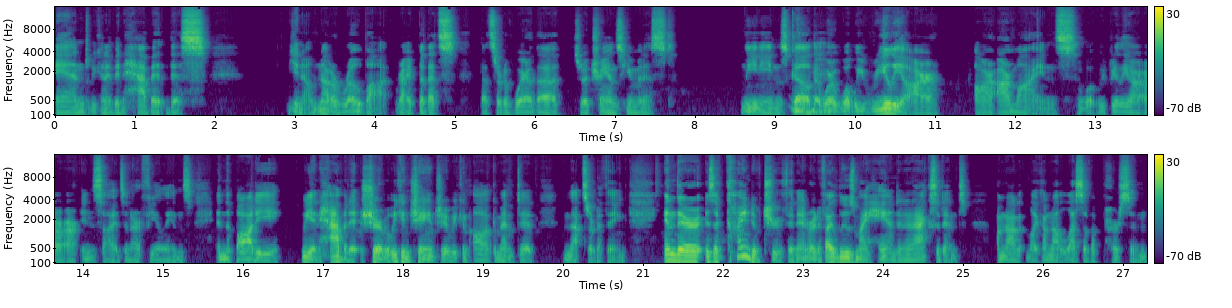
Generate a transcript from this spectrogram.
and we kind of inhabit this you know not a robot right but that's that's sort of where the sort of transhumanist leanings go mm-hmm. that where what we really are are our minds what we really are are our insides and our feelings. And the body we inhabit it sure but we can change it we can augment it and that sort of thing. And there is a kind of truth in it right? If i lose my hand in an accident i'm not like i'm not less of a person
